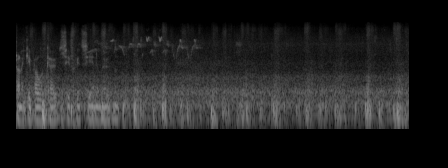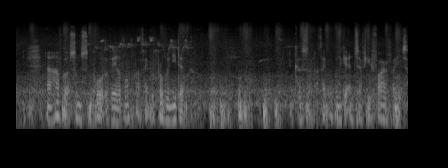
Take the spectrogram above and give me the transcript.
trying to keep a lookout to see if we can see any movement. Now I have got some support available, I think we probably need it because I think we're going to get into a few firefights.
